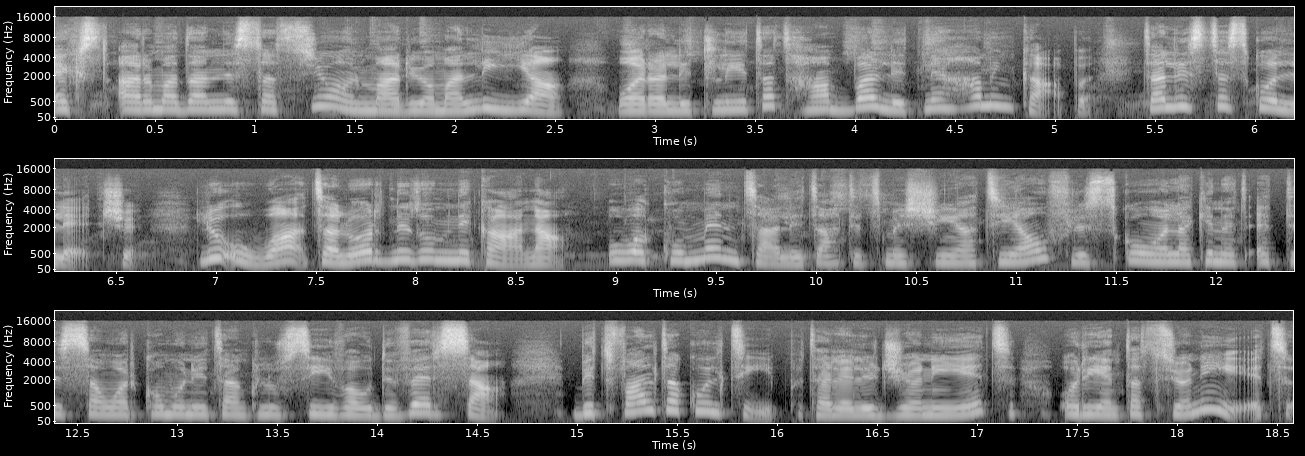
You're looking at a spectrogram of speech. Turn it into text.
Hekk stqarr ma' dan l-istazzjon Mario Mallia wara li t-Tlieta tħabbar li tneħħa minn Kap tal-istess kulleġġ li huwa tal-Ordni Dumnikana. Huwa kkummenta li taħt it-tmexxija tiegħu fl-iskola kienet qed tissawwar komunità inklussiva u diversa, bi tfal ta' kull tip ta' reliġjonijiet, orjentazzjonijiet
